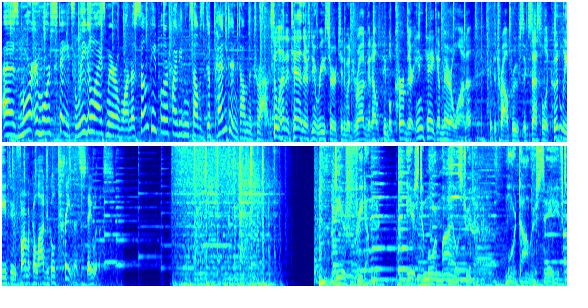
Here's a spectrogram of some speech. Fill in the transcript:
As more and more states legalize marijuana, some people are finding themselves dependent on the drug. Still ahead at 10, there's new research into a drug that helps people curb their intake of marijuana. If the trial proves successful, it could lead to pharmacological treatments. Stay with us. Dear Freedom, here's to more miles driven more dollars saved,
